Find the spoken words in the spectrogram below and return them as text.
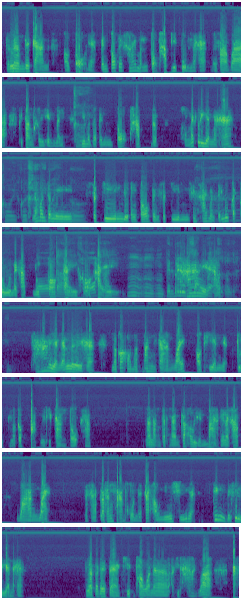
ก็เริ่มด้วยการเอาโต๊ะเนี่ย เป็นโต๊ะคล้ายๆเหมือนโต๊ะพับญี่ปุ่นนะฮะไม่ทราบว่าพี่ตั้มเคยเห็นไหมเคยที่มันจะเป็นโต๊ะพับแบบของนักเรียนนะฮะเคยเคยขายแล้วมันจะมีเออสกรีนอยู่ตรงโต๊ะเป็นสกรีนคล้ายๆเหมือนเป็นรูปการ์ตูนนะครับ มีกอไก่ขอไข่ อืมอืมอืมเป็นรูปสัตว์ด้วยใช่ครับเออเออเห็นใช่อย่างนั้นเลยฮะ แล้วก็เอามาตั้งกลางไว้ เอาเทียนเนี่ย จุดแล้วก็ปักไว้ที่กลางโต๊ะครับ แล้วหลังจากนั้นก็เอาเหรียญบาทนี่แหละครับ วางไว้นะครับ แล้วทั้งสามคนเนี่ยก็เอานิ้วชี้เนี่ยจิ้มไปที่เหรียญนะฮะ แล้วก็ได้แต่คิดภาวนาอธิษฐานว่าอะ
